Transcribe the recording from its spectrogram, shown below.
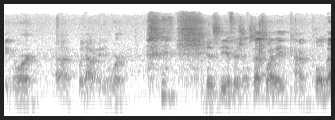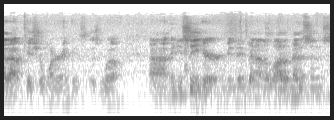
ignore it uh, without any work. it's the official, so that's why they kind of pulled that out in case you're wondering as, as well. Uh, and you see here, I mean, they've been on a lot of medicines,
